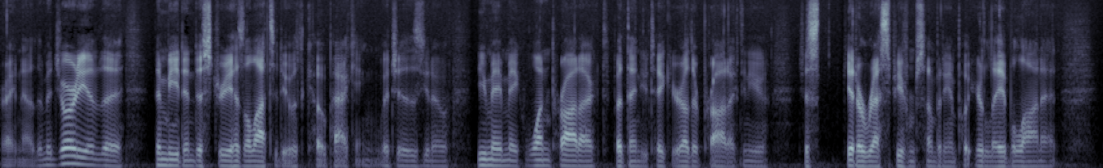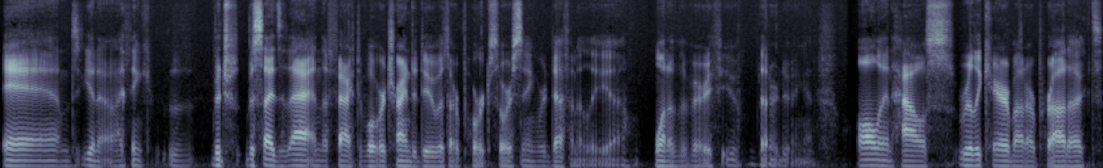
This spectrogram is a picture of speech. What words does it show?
right now. The majority of the the meat industry has a lot to do with co-packing, which is you know you may make one product, but then you take your other product and you just get a recipe from somebody and put your label on it. And you know, I think besides that and the fact of what we're trying to do with our pork sourcing, we're definitely uh, one of the very few that are doing it. All in house, really care about our product,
